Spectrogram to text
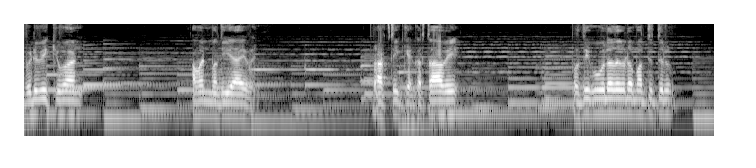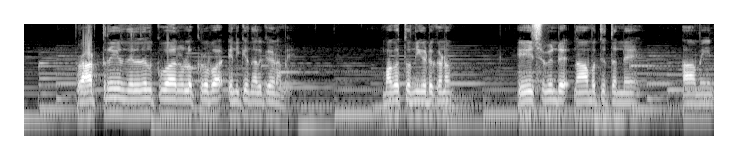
വിടുവിക്കുവാൻ അവൻ മതിയായവൻ. പ്രാർത്ഥിക്കാം. കർത്താവെ പ്രതികൂലതയുടെ മധ്യത്തിലും പ്രാർത്ഥനയിൽ നിലനിൽക്കുവാനുള്ള കൃപ എനിക്ക് നൽകണമേ. മകത്വം നീ എടുക്കണം. യേശുവിന്റെ നാമത്തിൽ തന്നെ. ആമീൻ.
